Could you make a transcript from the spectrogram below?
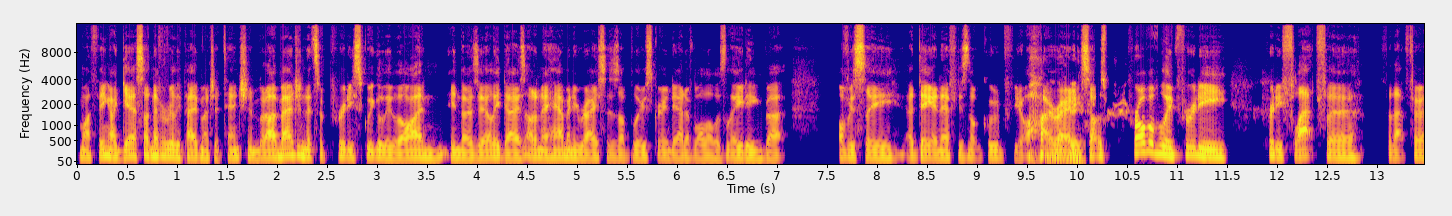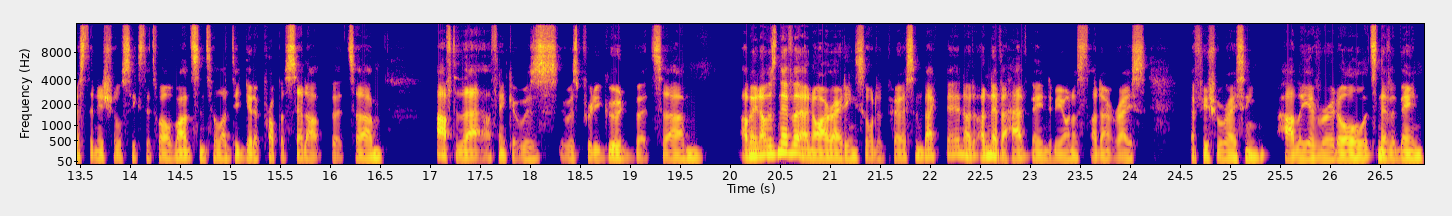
my thing. I guess I never really paid much attention, but I imagine it's a pretty squiggly line in those early days. I don't know how many races I blue screened out of while I was leading, but obviously a DNF is not good for your iRating. So it was probably pretty pretty flat for for that first initial six to twelve months until I did get a proper setup. But um, after that, I think it was it was pretty good. But um, I mean, I was never an iRating sort of person back then. I, I never have been, to be honest. I don't race official racing hardly ever at all. It's never been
